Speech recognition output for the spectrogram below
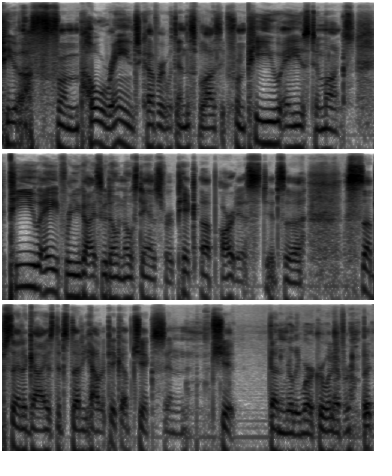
Uh, from whole range covered within this philosophy, from PUAs to monks. PUA, for you guys who don't know, stands for pick up artist. It's a subset of guys that study how to pick up chicks and shit doesn't really work or whatever. But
